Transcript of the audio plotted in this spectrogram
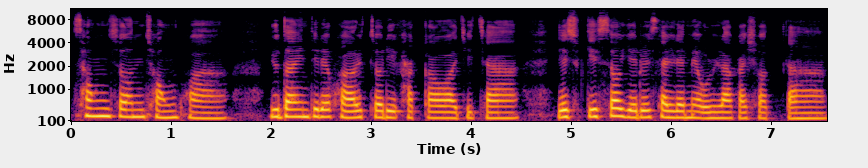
성전 정화 유다인들의 과을절이 가까워지자 예수께서 예루살렘에 올라가셨다.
